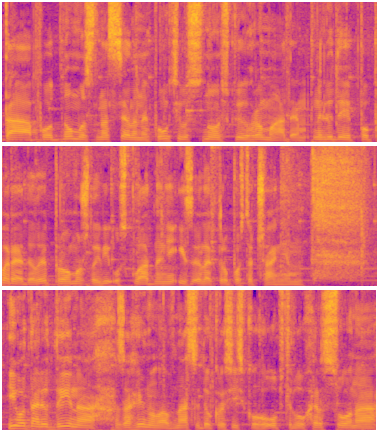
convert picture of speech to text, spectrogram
та по одному з населених пунктів Основської громади. Людей попередили про можливі ускладнення із електропостачанням. І одна людина загинула внаслідок російського обстрілу Херсона.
